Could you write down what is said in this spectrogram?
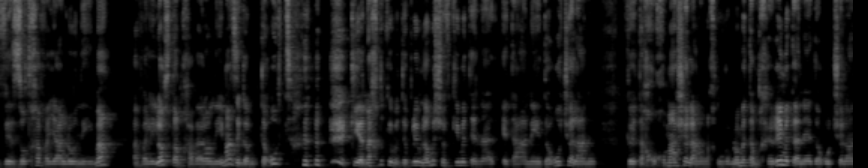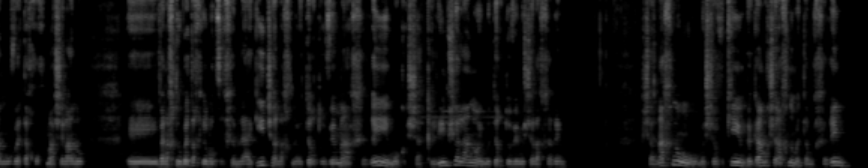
וזאת חוויה לא נעימה, אבל היא לא סתם חוויה לא נעימה, זה גם טעות, כי אנחנו כמטפלים לא משווקים את הנהדרות שלנו ואת החוכמה שלנו, אנחנו גם לא מתמחרים את הנהדרות שלנו ואת החוכמה שלנו, אה, ואנחנו בטח גם לא צריכים להגיד שאנחנו יותר טובים מאחרים, או שהכלים שלנו הם יותר טובים משל אחרים. כשאנחנו משווקים וגם כשאנחנו מתמחרים,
